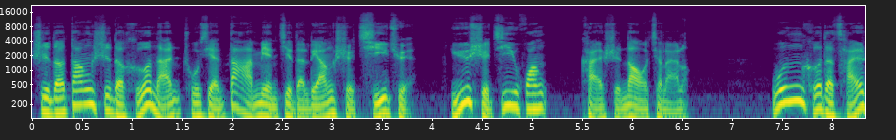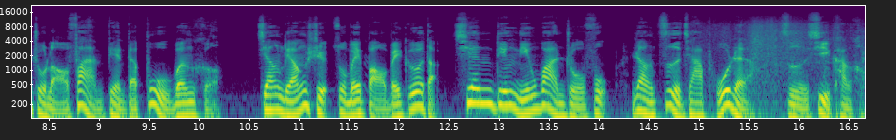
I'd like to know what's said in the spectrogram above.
使得当时的河南出现大面积的粮食奇缺，于是饥荒开始闹起来了。温和的财主老范变得不温和，将粮食作为宝贝疙瘩，千叮咛万嘱咐，让自家仆人啊仔细看好。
